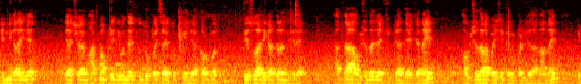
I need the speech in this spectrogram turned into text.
डीननी करायचे आहेत. त्याशिवाय महात्मा फुले जीवन जो पैसा येतो पी अकाउंटवर ते सुद्धा अधिकार त्यांना दिलेले आहेत. आता औषधाच्या चिठ्ठ्या द्यायच्या नाहीत औषधाला पैसे कमी पडले जाणार नाहीत. हे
